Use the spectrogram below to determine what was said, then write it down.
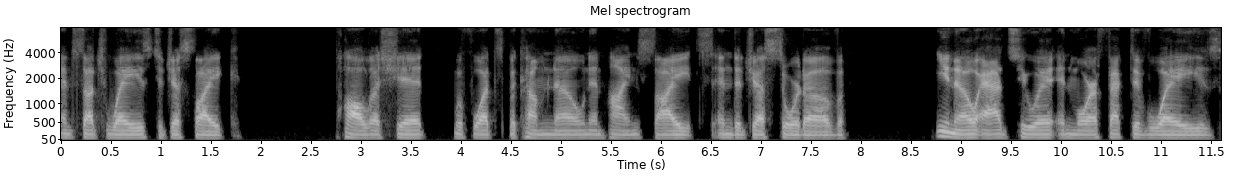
in such ways to just like polish it with what's become known in hindsight and to just sort of, you know, add to it in more effective ways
